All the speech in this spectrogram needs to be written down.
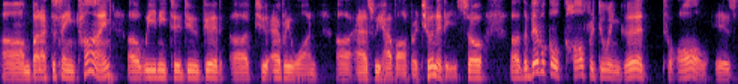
Um, but at the same time, uh, we need to do good uh, to everyone uh, as we have opportunities. So uh, the biblical call for doing good to all is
